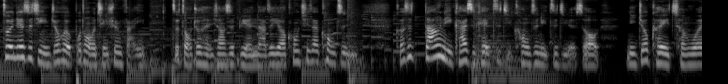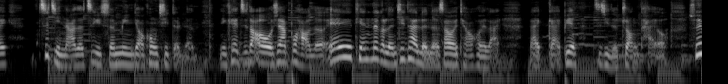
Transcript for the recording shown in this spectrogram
做一件事情，你就会有不同的情绪反应。这种就很像是别人拿着遥控器在控制你。可是当你开始可以自己控制你自己的时候，你就可以成为自己拿着自己生命遥控器的人。你可以知道哦，我现在不好了，诶，天，那个冷气太冷了，稍微调回来，来改变自己的状态哦。所以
